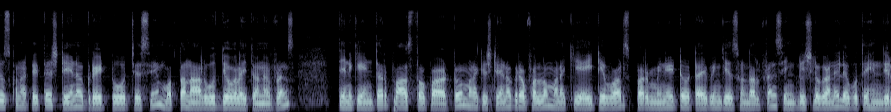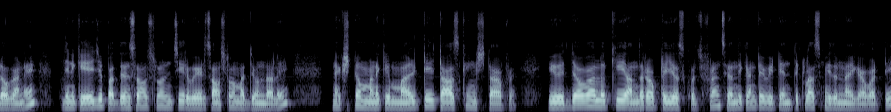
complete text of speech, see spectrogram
చూసుకున్నట్టయితే స్టేనో గ్రేడ్ టూ వచ్చేసి మొత్తం నాలుగు ఉద్యోగాలు అయితే ఉన్నాయి ఫ్రెండ్స్. దీనికి ఇంటర్ పాస్తో పాటు మనకి స్టెనోగ్రాఫర్లో మనకి eighty words per minute typing చేసి ఉండాలి ఫ్రెండ్స్. ఇంగ్లీష్లో కానీ లేకపోతే హిందీలో కానీ దీనికి ఏజ్ పద్దెనిమిది సంవత్సరాల నుంచి ఇరవై ఏడు సంవత్సరాల మధ్య ఉండాలి. నెక్స్ట్ మనకి మల్టీ టాస్కింగ్ స్టాఫ్. ఈ ఉద్యోగాలకి అందరూ అప్లై చేసుకోవచ్చు ఫ్రెండ్స్. ఎందుకంటే ఇవి టెన్త్ క్లాస్ మీద ఉన్నాయి కాబట్టి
